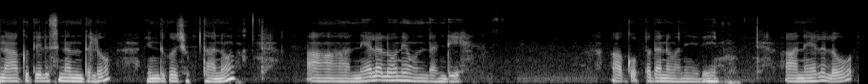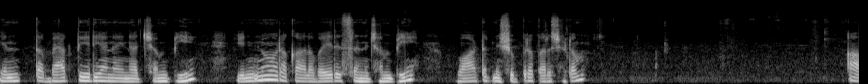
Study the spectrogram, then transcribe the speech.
నాకు తెలిసినంతలో ఎందుకో చెప్తాను. నేలలోనే ఉందండి. ఆ గొప్పదనం అనేది. ఆ నేలలో ఎంత బ్యాక్టీరియానైనా చంపి ఎన్నో రకాల వైరస్లను చంపి వాటర్ని శుభ్రపరచడం ఆ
